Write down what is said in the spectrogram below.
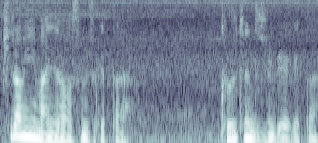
피라미이 많이 잡았으면 좋겠다. 글루텐도 준비해야겠다.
